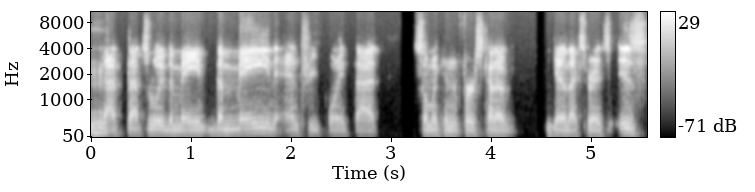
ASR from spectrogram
mm-hmm. that that's really the main the main entry point that someone can first kind of get an experience is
